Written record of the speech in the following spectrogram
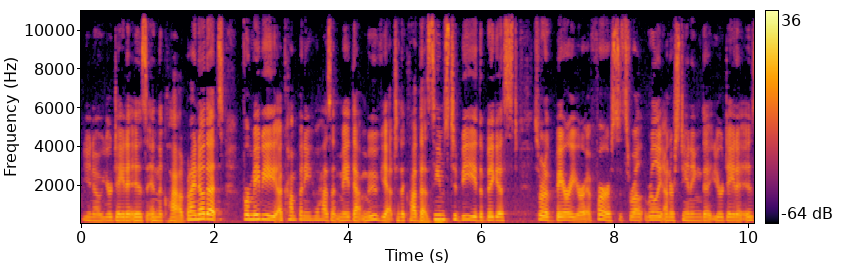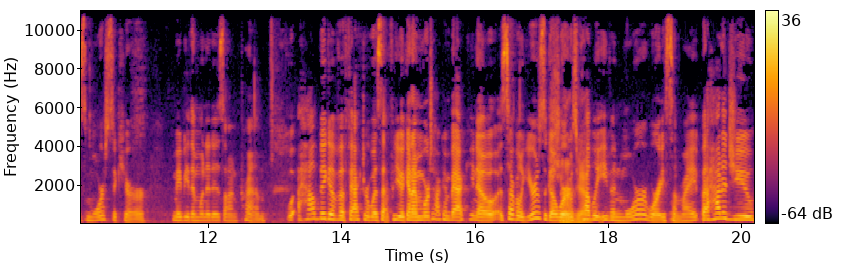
you know your data is in the cloud. But I know that's for maybe a company who hasn't made that move yet to the cloud. That mm-hmm. seems to be the biggest sort of barrier at first. It's re- really understanding that your data is more secure maybe than when it is on prem. How big of a factor was that for you? Again, I'm, we're talking back, you know, several years ago sure, where it was yeah. probably even more worrisome, right? But how did you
